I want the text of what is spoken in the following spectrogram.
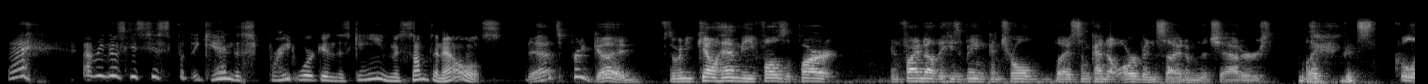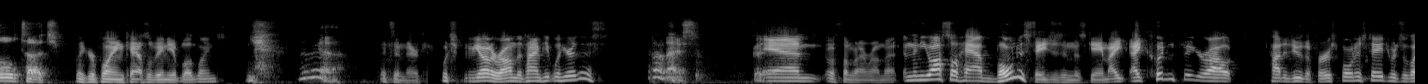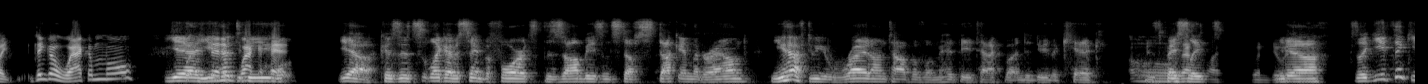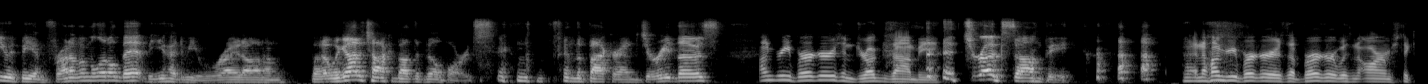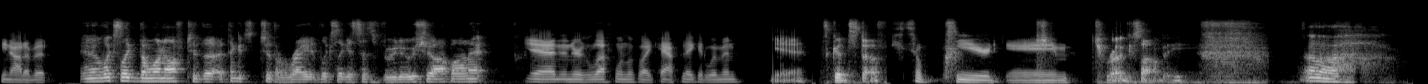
I mean, this is just, but again, the sprite work in this game is something else. Yeah, it's pretty good. So when you kill him, he falls apart, and find out that he's being controlled by some kind of orb inside him that shatters. Like it's a cool little touch. Like we're playing Castlevania Bloodlines. Oh yeah. It's in there, which will be out around the time people hear this. Oh nice. Good. and or something around that. And then you also have bonus stages in this game. I, I couldn't figure out how to do the first bonus stage, which is like think of whack a mole. Yeah, you had to be. head. Yeah, because it's like I was saying before, it's the zombies and stuff stuck in the ground. You have to be right on top of them and hit the attack button to do the kick. Oh, It's basically- that's why I wouldn't do it. Yeah, it's like you think you would be in front of them a little bit, but you had to be right on them. But we got to talk about the billboards in the, in the background. Did you read those? Hungry burgers and drug zombie. Drug zombie. and a hungry burger is a burger with an arm sticking out of it. And it looks like the one off to the, I think it's to the right. It looks like it says Voodoo Shop on it. Yeah, and then there's the left one look like half naked women. Yeah, It's good stuff. it's a weird game. Drug zombie. Uh,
